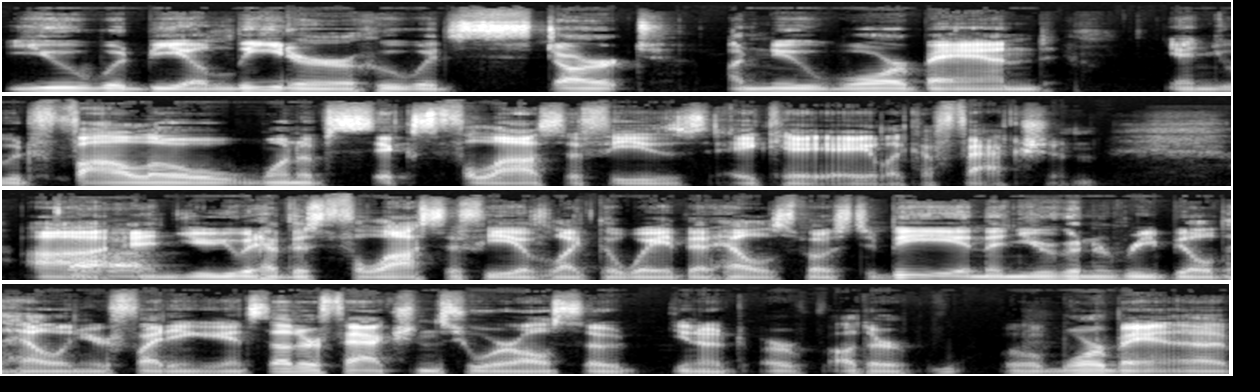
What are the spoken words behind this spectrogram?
you would be a leader who would start a new war band and you would follow one of six philosophies, aka like a faction. Uh, uh-huh. And you, you would have this philosophy of like the way that hell is supposed to be, and then you're going to rebuild hell, and you're fighting against other factions who are also, you know, or other war band uh,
